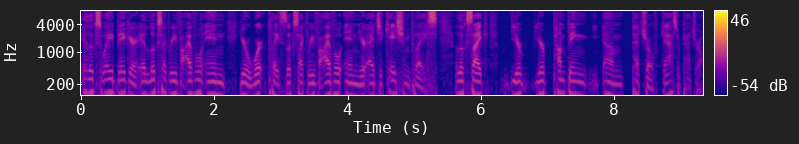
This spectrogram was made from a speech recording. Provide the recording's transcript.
It looks way bigger. It looks like revival in your workplace. It looks like revival in your education place. It looks like you're you're pumping um, petrol, gas or petrol,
